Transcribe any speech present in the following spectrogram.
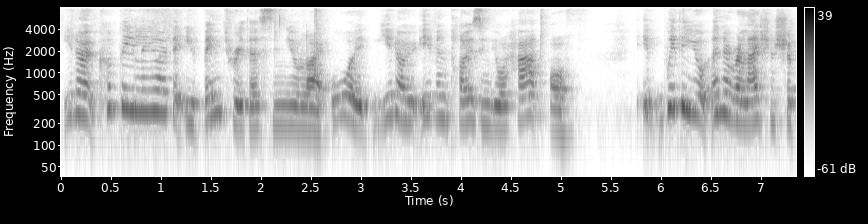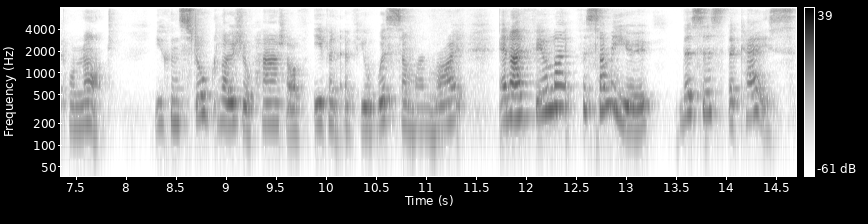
you know, it could be, Leo, that you've been through this and you're like, or, you know, even closing your heart off, whether you're in a relationship or not you can still close your heart off even if you're with someone, right? And I feel like for some of you, this is the case.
